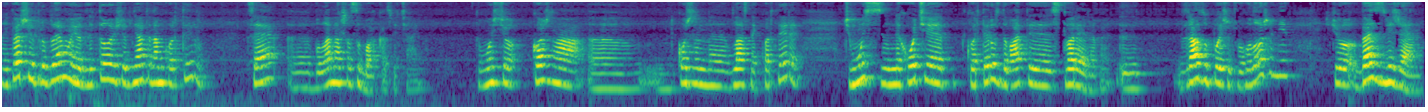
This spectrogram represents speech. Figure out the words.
Найпершою проблемою для того, щоб зняти нам квартиру, це е, була наша собака, звичайно. Тому що кожна, е, кожен власник квартири чомусь не хоче квартиру здавати з тваринами. Е, Зразу пишуть в оголошенні, що без звіжент.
